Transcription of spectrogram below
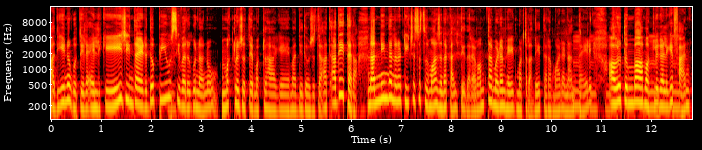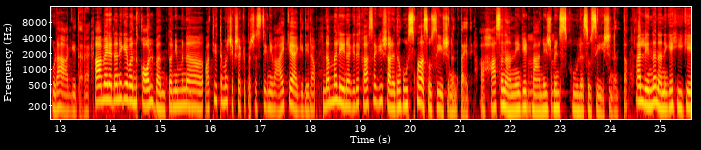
ಅದೇನೋ ಗೊತ್ತಿಲ್ಲ. ಎಲ್ ಕೆ ಜಿಯಿಂದ ಹಿಡಿದು ಪಿ ಯು ಸಿವರೆಗೂ ನಾನು ಮಕ್ಕಳ ಜೊತೆ ಮಕ್ಕಳ ಹಾಗೆ ಮಧ್ಯದವ್ರ ಜೊತೆ ಅದ್- ಅದೇ ಥರ ನನ್ನಿಂದ ನನ್ನ ಟೀಚರ್ಸ್ ಸುಮಾರು ಜನ ಕಲ್ತಿದ್ದಾರೆ. ಮಮತಾ ಮೇಡಮ್ ಹೇಗೆ ಮಾಡ್ತಾರೆ ಅದೇ ಥರ ಮಾಡೋಣ ಅಂತ ಹೇಳಿ. ಅವರು ತುಂಬಾ ಮಕ್ಕಳುಗಳಿಗೆ ಫ್ಯಾನ್ ಕೂಡ ಆಗಿದ್ದಾರೆ. ಆಮೇಲೆ ನನಗೆ ಒಂದು ಕಾಲ್ ಬಂತು. ನಿಮ್ಮನ್ನ ಅತ್ಯುತ್ತಮ ಶಿಕ್ಷಕ ಪ್ರಶಸ್ತಿಗೆ ನೀವು ಆಯ್ಕೆ ಆಗಿದ್ದೀರಾ? ನಮ್ಮಲ್ಲಿ ಏನಾಗಿದೆ? ಖಾಸಗಿ ಶಾಲೆದ ಹುಸ್ಮಾ ಅಸೋಸಿಯೇಷನ್ ಅಂತ ಇದೆ. ಆ Hassan unaided management school association ಅಂತ. ಅಲ್ಲಿಂದ ನನಗೆ ಹೀಗೆ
